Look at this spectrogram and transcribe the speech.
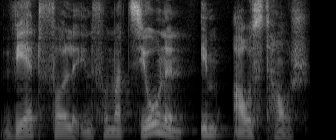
wertvolle Informationen im Austausch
